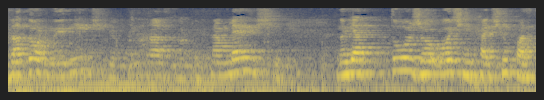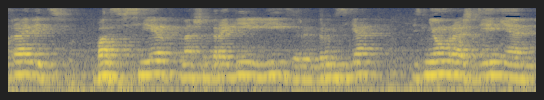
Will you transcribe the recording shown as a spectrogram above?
задорной речью, прекрасной, вдохновляющий. Но я тоже очень хочу поздравить вас всех, наши дорогие лидеры, друзья, с днем рождения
